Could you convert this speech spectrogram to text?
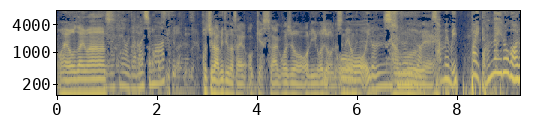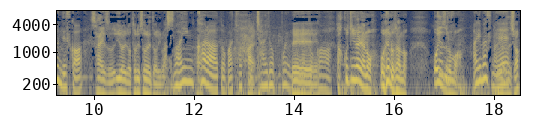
おはようございます。すいませんお邪魔します。こちら見てください。おけさ五条、折五条ですね。おーいろんな種類が。サムウェイ。もいっぱいこんな色があるんですか？サイズいろいろ取り揃えております。ワインカラーとかちょっはい。と茶色っぽいものえーとか、あこちらにあのお遍路さんのおいずるもありますありますねでしょ、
